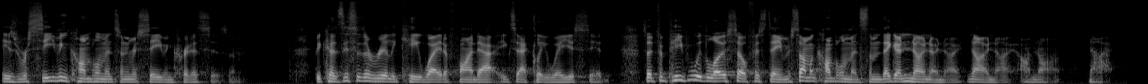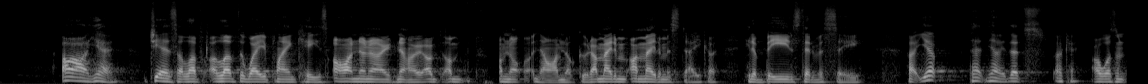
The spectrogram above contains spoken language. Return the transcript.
is receiving compliments and receiving criticism. Because this is a really key way to find out exactly where you sit. So, for people with low self esteem, if someone compliments them, they go, No, no, no, no, no, I'm not, no. Oh, yeah, Jez, I love, I love the way you're playing keys. Oh, no, no, no, I'm, I'm, I'm not, no, I'm not good. I made, a, I made a mistake. I hit a B instead of a C. Like, yep, that, yeah, that's okay. I wasn't,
